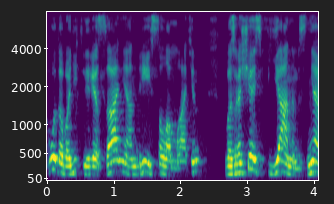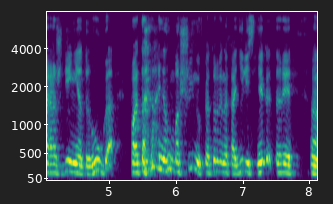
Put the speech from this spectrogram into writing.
года водитель Рязани Андрей Соломатин, возвращаясь пьяным с дня рождения друга, протаранил машину, в которой находились некоторые, э,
